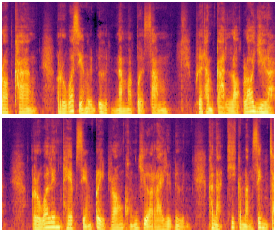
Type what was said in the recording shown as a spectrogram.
รอบข้าง หรือว่าเสียงอื่นๆนำมาเปิดซ้ำ เพื่อทำการหลอกล่อเหยื่อ หรือว่าเล่นเทปเสียงกรีดร้องของเหยื่อรายอื่นๆขณะที่กำลังสิ้นใจ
